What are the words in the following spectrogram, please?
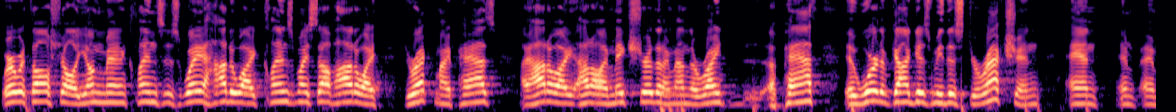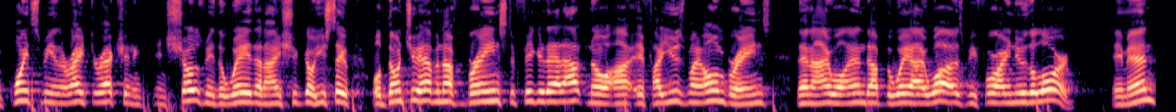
Wherewithal shall a young man cleanse his way? How do I cleanse myself? How do I direct my paths? How do I, how do I make sure that I'm on the right uh, path? The Word of God gives me this direction and, and, and points me in the right direction and, and, shows me the way that I should go. You say, well, don't you have enough brains to figure that out? No, uh, if I use my own brains, then I will end up the way I was before I knew the Lord. Amen?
